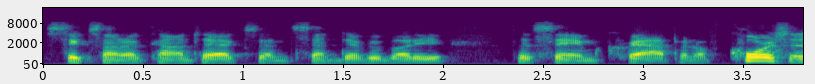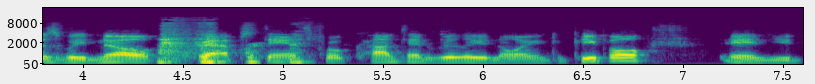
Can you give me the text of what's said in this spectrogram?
600 contacts and send everybody the same crap. And of course, as we know, crap stands for content really annoying to people, and you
